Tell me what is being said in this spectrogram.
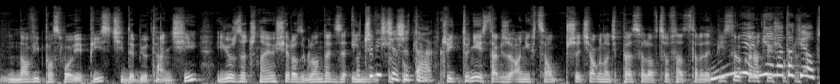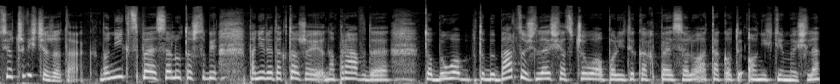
nowi posłowie PiS, ci debiutanci, już zaczynają się rozglądać za innym Oczywiście, że przyczółkiem? tak. Czyli to nie jest tak, że oni chcą przyciągnąć PSL-owców na stronę PiS, tylko Nie, raczej nie ma takiej opcji, oczywiście, że tak. No nikt z PSL-u też sobie, panie redaktorze, naprawdę to, było, to by bardzo źle świadczyło o politykach PSL-u, a tak o, ty- o nich nie myślę,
